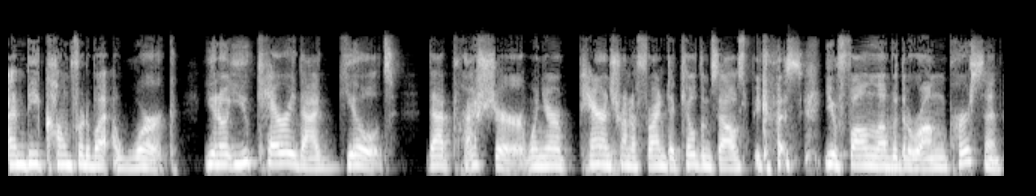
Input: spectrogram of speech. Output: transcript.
and be comfortable at work, you know, you carry that guilt, that pressure when your parents trying to threaten to kill themselves because you fall in love with the wrong person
